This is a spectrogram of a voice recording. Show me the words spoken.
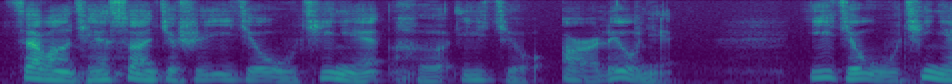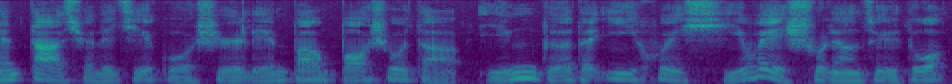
再往前算，就是1957年和1926年。一九五七年大选的结果是，联邦保守党赢得的议会席位数量最多，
